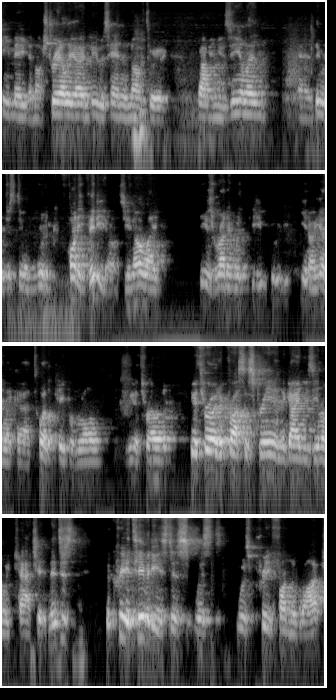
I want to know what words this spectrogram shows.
teammate in Australia, and he was handing off to a guy in New Zealand, and they were just doing really funny videos. You know, like he was running with, you know, he had like a toilet paper roll. He would throw it, he would throw it across the screen, and the guy in New Zealand would catch it. And it just the creativity is just was was pretty fun to watch.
